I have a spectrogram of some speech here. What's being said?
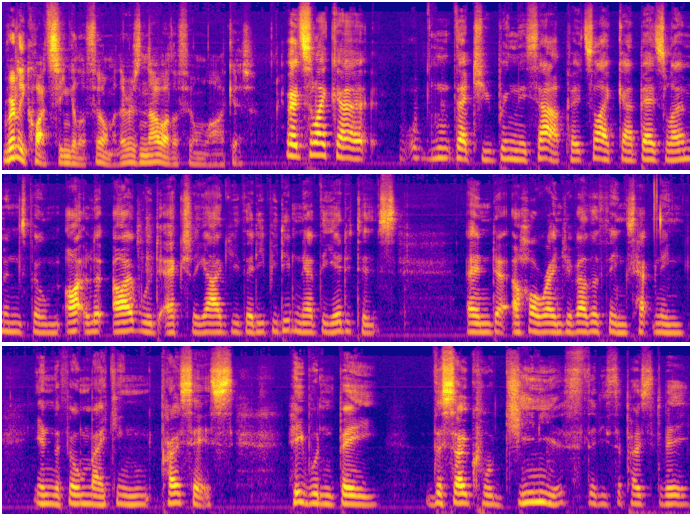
really quite singular film, and there is no other film like it. It's like uh, that you bring this up. It's like uh, Baz Luhrmann's film. I, I would actually argue that if he didn't have the editors and uh, a whole range of other things happening in the filmmaking process, he wouldn't be the so-called genius that he's supposed to be.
